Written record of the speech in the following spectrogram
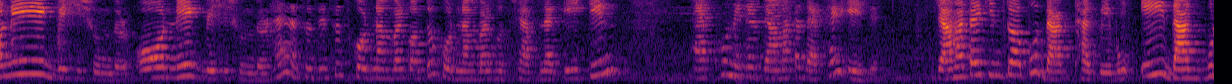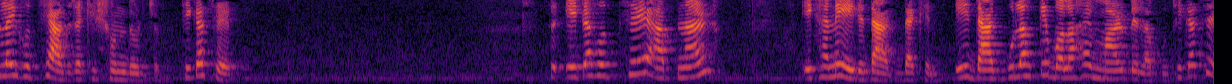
অনেক বেশি সুন্দর, অনেক বেশি সুন্দর হ্যাঁ? So this is code number কত? কোড নাম্বার হচ্ছে আপনার এইটিন এখন এটার জামাটা দেখাই, এই যে। জামাটায় কিন্তু আপু দাগ থাকবে এবং এই দাগগুলাই হচ্ছে আজরাখের সৌন্দর্য, ঠিক আছে? তো এটা হচ্ছে আপনার এখানে এই যে দাগ, দেখেন। এই দাগগুলোকে বলা হয় মার্বেল আপু, ঠিক আছে?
